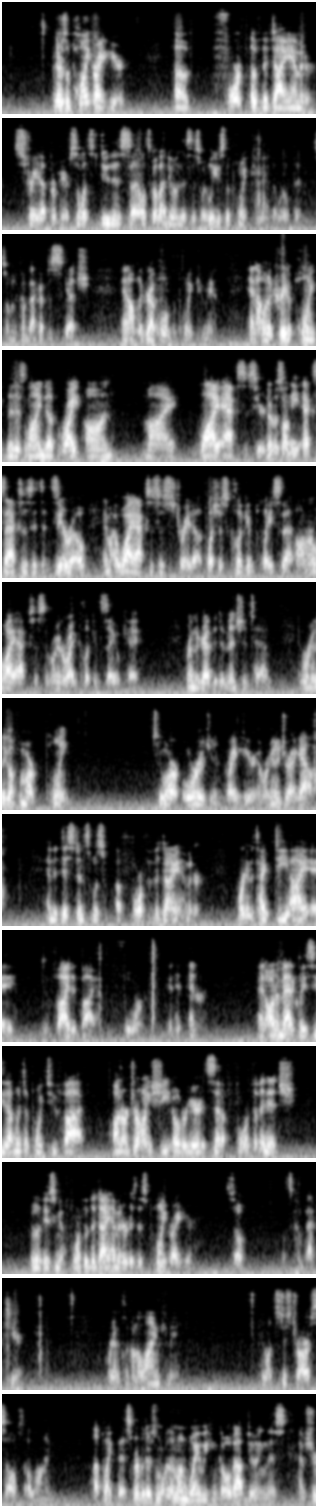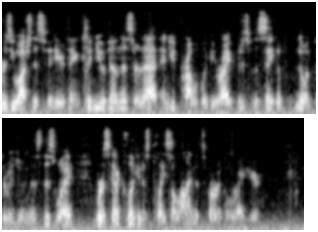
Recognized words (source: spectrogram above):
there's a point right here of fourth of the diameter straight up from here. So let's do this, uh, let's go about doing this this way. We'll use the point command a little bit. So I'm going to come back up to sketch, and I'm going to grab hold of the point command. And I want to create a point that is lined up right on my y-axis here. Notice on the x-axis it's at 0, and my y-axis is straight up. Let's just click and place that on our y-axis, and we're going to right-click and say OK. We're going to grab the Dimension tab, and we're going to go from our point to our origin right here, and we're going to drag out. And the distance was a fourth of the diameter. We're going to type DIA divided by 4 and hit Enter. And automatically, see, that went to 0.25 on our drawing sheet over here, it said a fourth of an inch, excuse me, a fourth of the diameter is this point right here. So let's come back here. We're going to click on the line command. And let's just draw ourselves a line up like this. Remember, there's more than one way we can go about doing this. I'm sure as you watch this video, you're thinking, couldn't you have done this or that? And you'd probably be right. But just for the sake of going through and doing this this way, we're just going to click and just place a line that's vertical right here.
